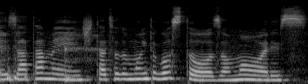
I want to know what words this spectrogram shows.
Exatamente, tá tudo muito gostoso, amores.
